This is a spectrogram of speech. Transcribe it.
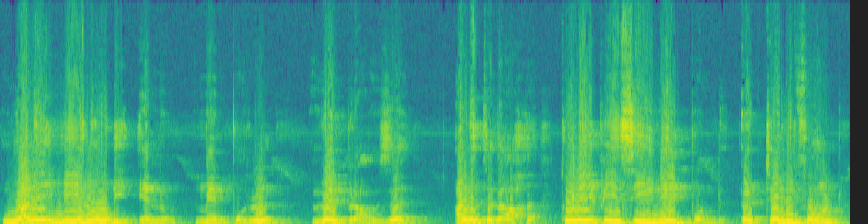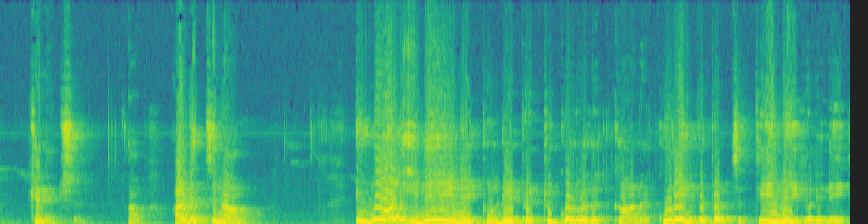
வலை மேலோடி என்னும் மென்பொருள் வெப் ப்ரௌசர் அடுத்ததாக தொலைபேசி இணைப்பொண்டு டெலிஃபோன் கனெக்ஷன் ஆம் அடுத்து நாம் இவ்வாறு இணைய இணைப்பொன்றை பெற்றுக்கொள்வதற்கான குறைந்தபட்ச தேவைகளினை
